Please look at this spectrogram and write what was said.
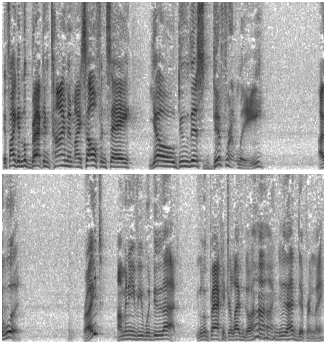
If I can look back in time at myself and say yo do this differently I would. Right? How many of you would do that? You look back at your life and go ah, I do that differently.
